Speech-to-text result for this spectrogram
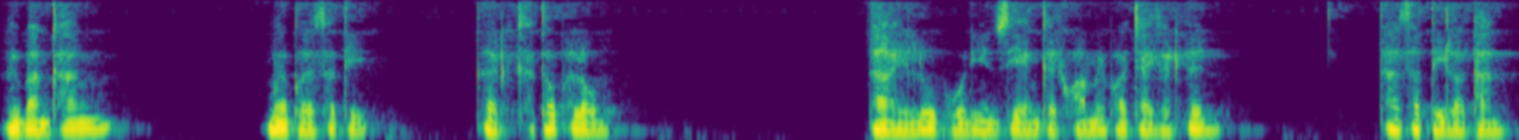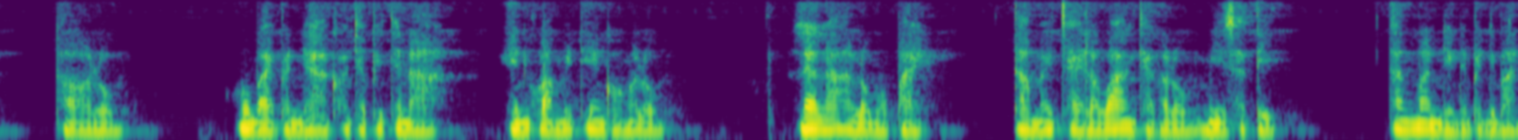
หรือบางครั้ง เมื่อเผลอสติ เกิดกระทบอารมณ์ตาเห็นรูปหูได้ยินเสียงเกิดความไม่พอใจเกิดขึ้น ถ้าสติเราทันต่ออารมณ์อุบายปัญญาก็จะพิจารณาเห็นความไม่เที่ยงของอารมณ์ และละอารมณ์ออกไปทำให้ใจเราว่างจากอารมณ์มีสติ ตั้งมั่นอยู่ในปัจจุบัน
